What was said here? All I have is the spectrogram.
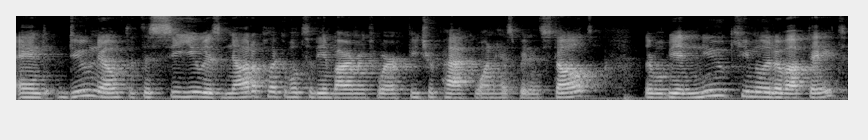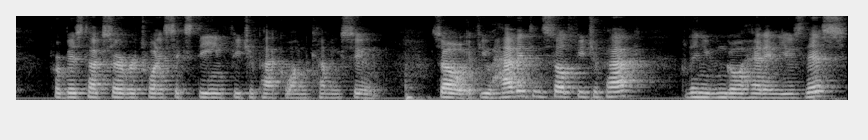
And do note that the CU is not applicable to the environment where Feature Pack 1 has been installed. There will be a new cumulative update for BizTalk Server 2016 Feature Pack 1 coming soon. So if you haven't installed Feature Pack, then you can go ahead and use this.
